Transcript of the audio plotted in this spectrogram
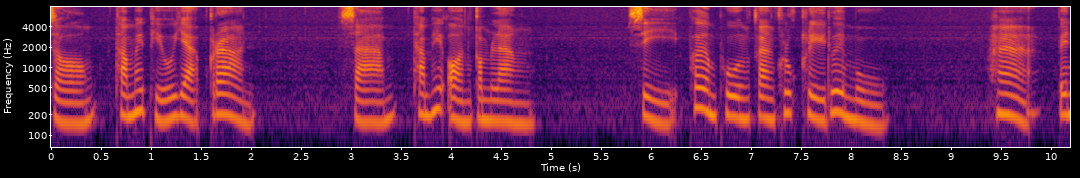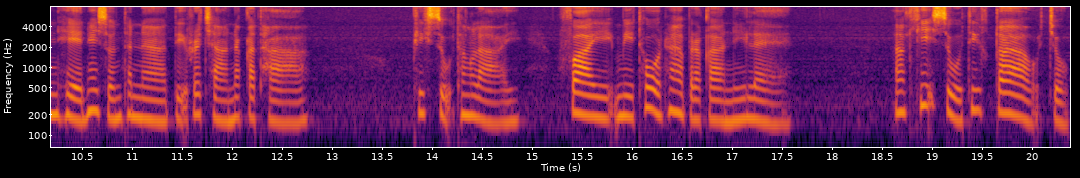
2. ทำให้ผิวหยาบกร้าน 3. ทำให้อ่อนกำลัง 4. เพิ่มพูนการคลุกคลีด้วยหมู่ 5. เป็นเหตุให้สนทนาติรชานกถา ภิกษุทั้งหลาย ไฟมีโทษห้าประการนี้แลอคิสูตรที่ 9 จบ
